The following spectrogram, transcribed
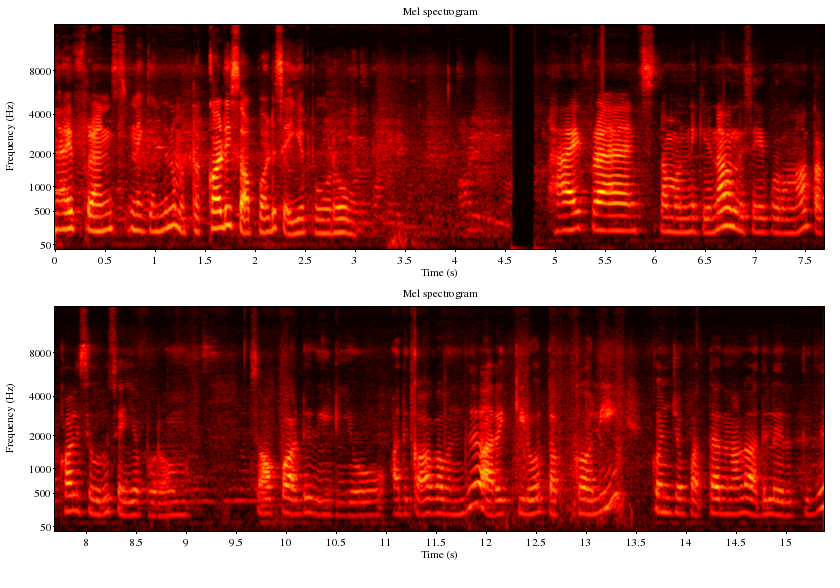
ஹாய் ஃப்ரெண்ட்ஸ் இன்றைக்கி வந்து நம்ம தக்காளி சாப்பாடு செய்ய போகிறோம் ஹாய் ஃப்ரெண்ட்ஸ் நம்ம இன்றைக்கி என்ன வந்து செய்ய போகிறோம்னா தக்காளி சோறு செய்ய போகிறோம் சாப்பாடு வீடியோ அதுக்காக வந்து அரை கிலோ தக்காளி கொஞ்சம் பத்தாதனால அதில் இருக்குது.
